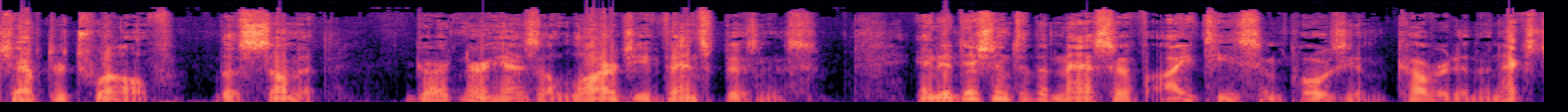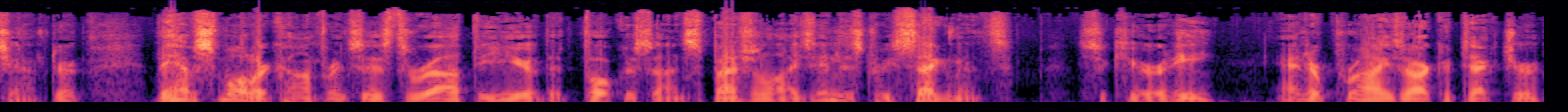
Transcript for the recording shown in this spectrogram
Chapter 12 The Summit Gartner has a large events business. In addition to the massive IT symposium covered in the next chapter, they have smaller conferences throughout the year that focus on specialized industry segments security, enterprise architecture,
